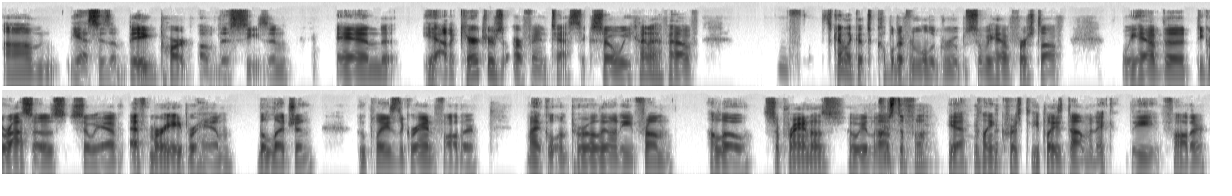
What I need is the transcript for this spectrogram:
Um yes is a big part of this season. And yeah the characters are fantastic. So we kind of have it's kind of like a couple different little groups. So we have first off we have the Di Grassos. So we have F. Murray Abraham, the legend, who plays the grandfather, Michael Imperioli from Hello, Sopranos, who we love. Christopher. Yeah, playing Chris. he plays Dominic, the father,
